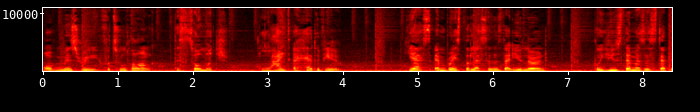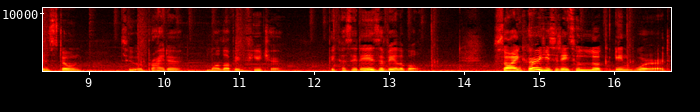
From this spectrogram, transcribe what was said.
of misery for too long. There's so much light ahead of you. Yes, embrace the lessons that you learned, but use them as a stepping stone to a brighter, more loving future because it is available. So I encourage you today to look inward.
